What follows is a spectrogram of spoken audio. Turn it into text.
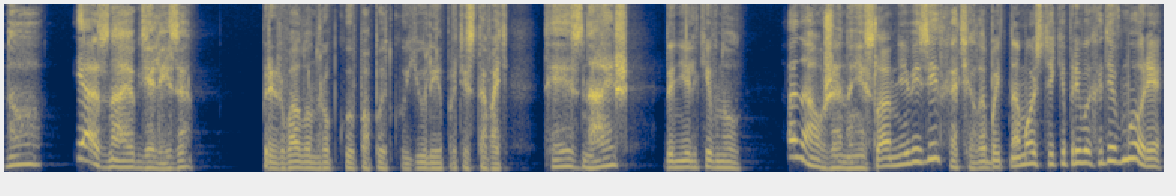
«Но я знаю, где Лиза». Прервал он робкую попытку Юлии протестовать. «Ты знаешь?» — Даниэль кивнул. Она уже нанесла мне визит, хотела быть на мостике при выходе в море.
